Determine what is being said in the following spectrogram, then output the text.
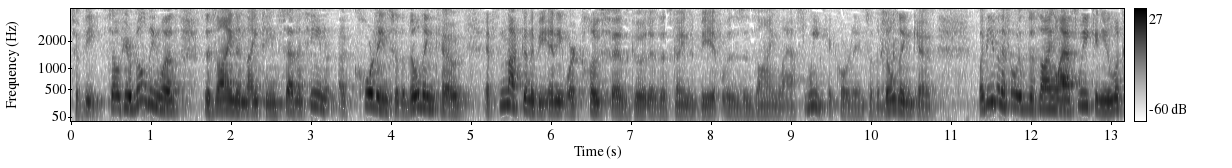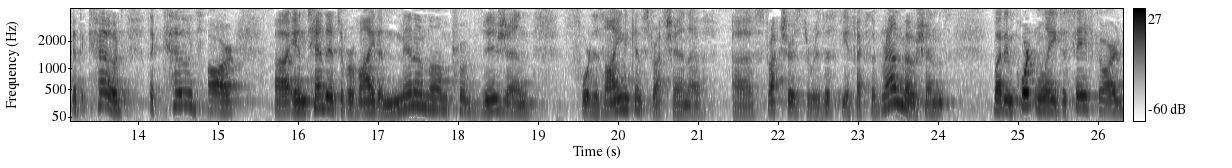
to be? So if your building was designed in 1917, according to the building code, it's not going to be anywhere close as good as it's going to be if it was designed last week according to the building code. But even if it was designed last week and you look at the code, the codes are uh, intended to provide a minimum provision for design and construction of uh, structures to resist the effects of ground motions, but importantly, to safeguard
